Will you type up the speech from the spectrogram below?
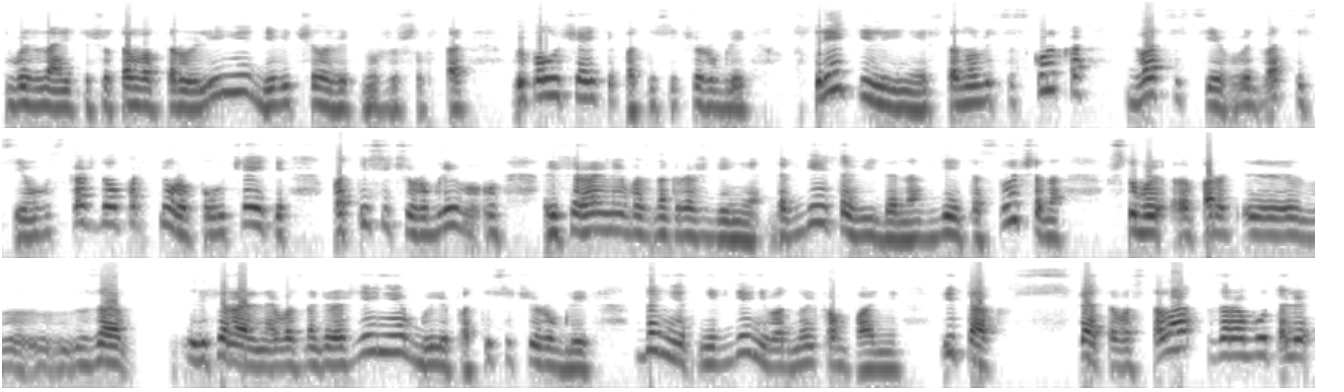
вы знаете, что там во второй линии 9 человек нужно, чтобы стать. Вы получаете по 1000 рублей. В третьей линии становится сколько? 27. Вы 27. Вы с каждого партнера получаете по 1000 рублей реферальное вознаграждение. Да где это видано, где это слышано, чтобы э, э, за реферальное вознаграждение были по 1000 рублей. Да нет, нигде, ни в одной компании. Итак, с пятого стола заработали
